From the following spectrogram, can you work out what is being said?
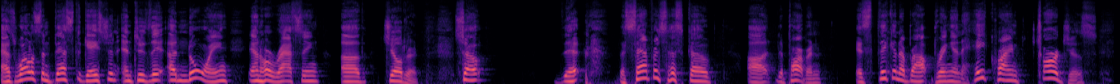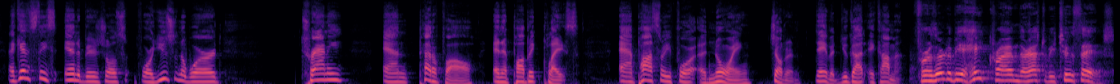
as well as investigation into the annoying and harassing of children. So the, the San Francisco uh, Department is thinking about bringing hate crime charges against these individuals for using the word tranny and pedophile in a public place and possibly for annoying children. David, you got a comment. For there to be a hate crime, there has to be two things.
